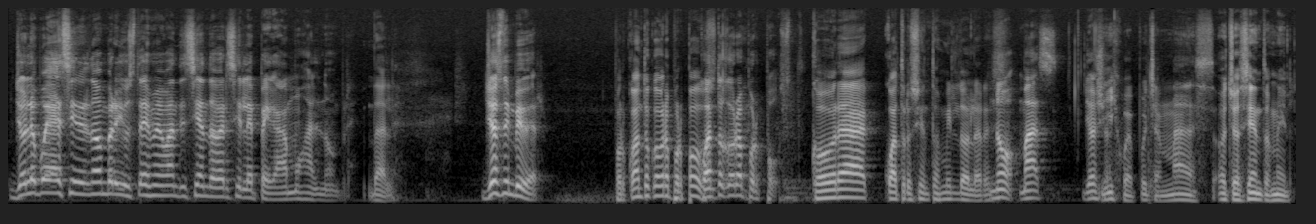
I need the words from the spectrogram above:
yo les voy a decir el nombre y ustedes me van diciendo a ver si le pegamos al nombre. Dale. Justin Bieber, ¿Por cuánto cobra por post? ¿cuánto cobra por post? Cobra 400 mil dólares. No, más. Joshua. Hijo de pucha, más 800 mil.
